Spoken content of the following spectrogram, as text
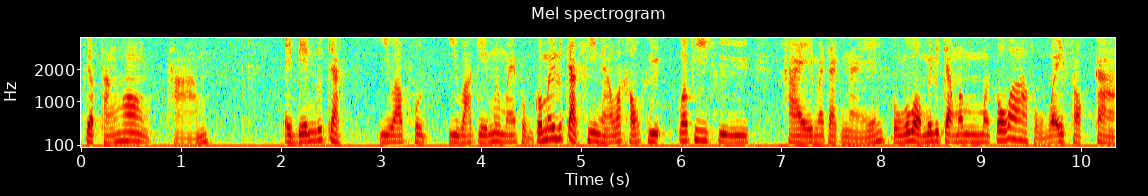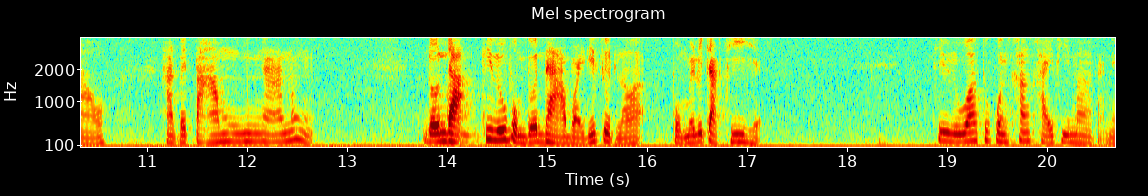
เกือบทั้งห้องถาม ไอเบนซ์รู้จักอีวาโพอีวาเกมเมอร์ไหมผมก็ไม่รู้จักพี่นะว่าเขาคือว่าพี่คือใครมาจากไหน ผมก็บอกไม่รู้จักมันมันก็ว่า ผมว่าไอซอกกาว หัดไปตามงานมั่งโดนด่าที่รู้ผมโดนด่าบ่อยที่สุดแล้วอะผมไม่รู้จักพี่อะ ที่รู้ว่าทุกคนข้างใครพี่มากอะใน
